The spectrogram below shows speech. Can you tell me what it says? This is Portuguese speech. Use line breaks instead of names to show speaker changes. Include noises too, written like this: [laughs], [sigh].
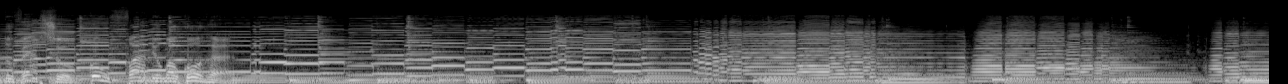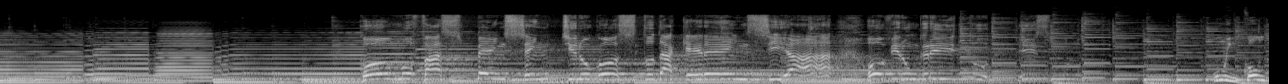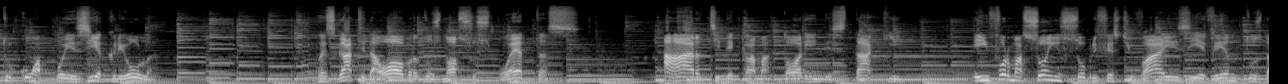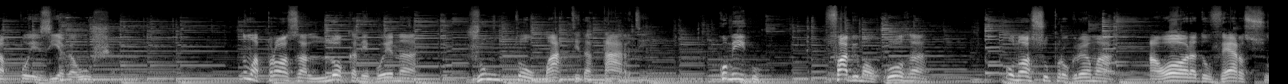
Hora do Verso, com Fábio Malcorra.
Como faz bem sentir o gosto da querência, ouvir um grito.
Um encontro com a poesia crioula, o resgate da obra dos nossos poetas, a arte declamatória em destaque e informações sobre festivais e eventos da poesia gaúcha. Numa prosa louca de buena, junto ao mate da tarde. Comigo, Fábio Malcorra, o nosso programa A Hora do Verso,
